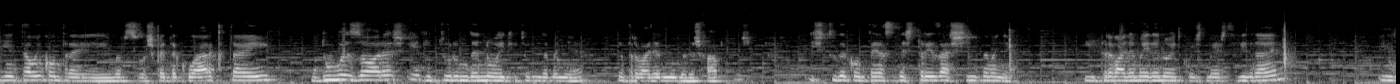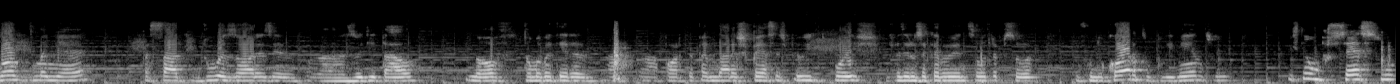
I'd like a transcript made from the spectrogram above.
e então encontrei uma pessoa espetacular que tem duas horas entre o turno da noite e o turno da manhã. Ele trabalha numa das fábricas. Isto tudo acontece das 3 às 5 da manhã. E trabalha meia da noite com este mestre vidreiro. E logo de manhã, passado duas horas, às 8 e tal, 9, estão-me a bater à, à, porta para me dar as peças para eu ir depois fazer os acabamentos a outra pessoa. No fundo, o corte, o polimento. Isto é um processo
